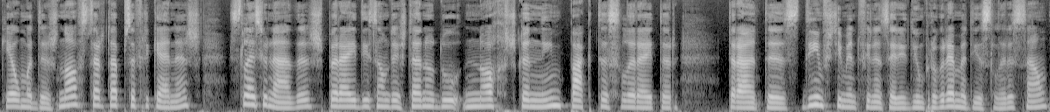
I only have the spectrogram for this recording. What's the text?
que é uma das nove startups africanas selecionadas para a edição deste ano do Norrscan Impact Accelerator. Trata-se de investimento financeiro e de um programa de aceleração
